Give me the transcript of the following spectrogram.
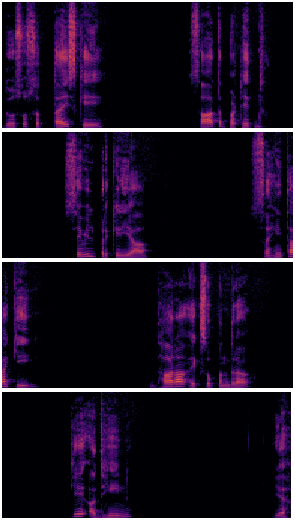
227 के साथ पठित सिविल प्रक्रिया संहिता की धारा 115 के अधीन यह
